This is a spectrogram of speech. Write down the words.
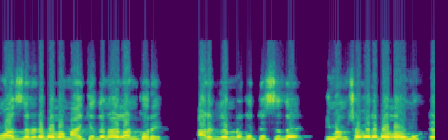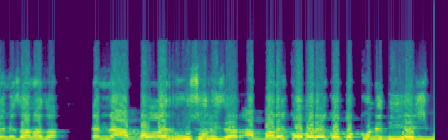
মহাজনের বলো, মাইকে যেন এলান করে। আরেকজনের করতেছে যে, ইমাম সাহেবের বলো, অমুক টাইমে জানা যা এমনি আব্বাল্লাহ রু চলি যার, আব্বারে কবরে কতক্ষণে দিয়ে আসব?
